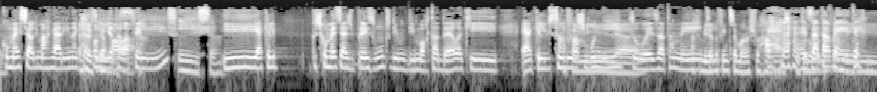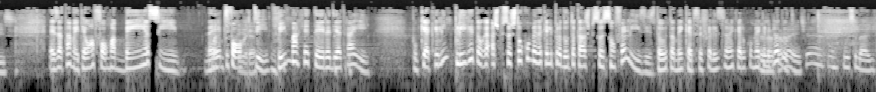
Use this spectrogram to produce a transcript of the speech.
comercial de margarina que É, a família ia tá lá feliz. Isso. E aquele os comerciais de presunto, de, de mortadela, que é aquele sanduíche família, bonito, A exatamente. família no fim de semana, churrasco, todo Exatamente. Exatamente. É uma forma bem assim, né, forte, bem marqueteira de atrair. Porque aquele implica, então, as pessoas estão comendo aquele produto, aquelas pessoas são felizes. Então eu também quero ser feliz, também quero comer aquele produto. Exatamente, é, é felicidade.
